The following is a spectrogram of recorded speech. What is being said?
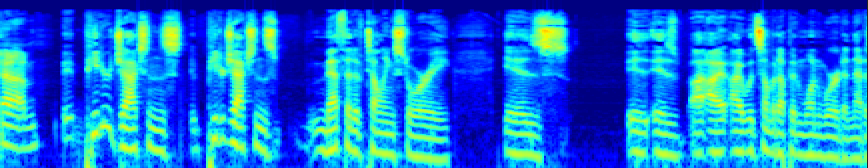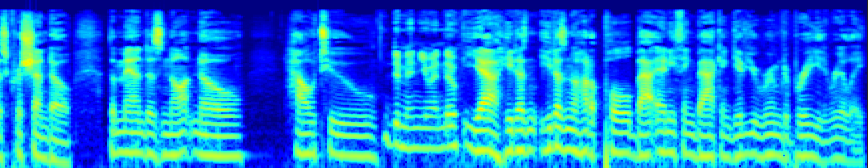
Um, Peter Jackson's Peter Jackson's method of telling story is is, is I, I would sum it up in one word, and that is crescendo. The man does not know how to. diminuendo. Yeah, he doesn't. He doesn't know how to pull back anything back and give you room to breathe, really.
